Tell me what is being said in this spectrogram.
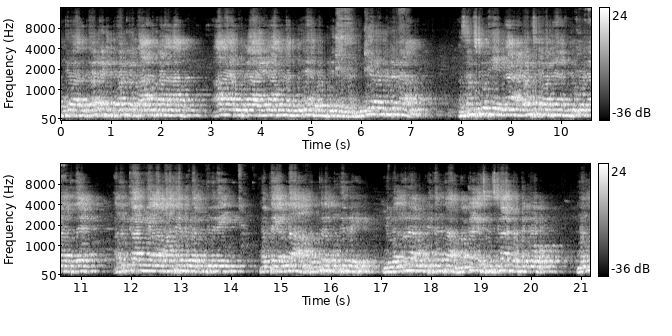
ದೇವ ದೇವ್ರ ಕಡೆ ದೇವ್ರ ಕಡೆ ಮಾಡಲ್ಲ ಆದ್ರೆ ನಮ್ಗೆ ಏನಾದ್ರು ನನ್ನ ಮುಂದೆ ಹೊರಟ್ಬಿಟ್ಟಿದ್ದೀನಿ ಇಂಜಿನಿಯರ್ ಹೊರಟ್ಬಿಟ್ರೆ ಸಂಸ್ಕೃತಿಯನ್ನ ಕೂಡ ಆಗ್ತದೆ ಅದಕ್ಕಾಗಿ ಎಲ್ಲ ಮಾತೆಯನ್ನು ಕೂಡ ಕೂತಿದ್ರಿ, ಮತ್ತೆ ಎಲ್ಲ ಭಕ್ತರ ಕೂತಿದ್ರಿ. ನೀವೆಲ್ಲರ ಹುಟ್ಟಿದಂತ ಮಕ್ಕಳಿಗೆ ಸಂಸ್ಕಾರ ಕೊಡಬೇಕು. ನಮ್ಮ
